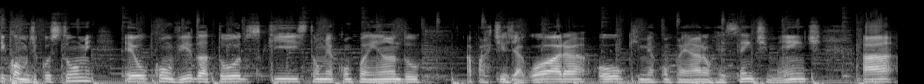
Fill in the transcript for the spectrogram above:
E como de costume, eu convido a todos que estão me acompanhando a partir de agora ou que me acompanharam recentemente a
